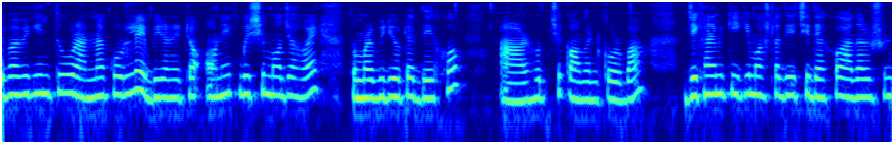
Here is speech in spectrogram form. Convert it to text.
এভাবে কিন্তু রান্না করলে বিরিয়ানিটা অনেক বেশি মজা হয়। তোমরা ভিডিওটা দেখো আর হচ্ছে কমেন্ট করবা। যেখানে আমি কি কি মশলা দিয়েছি দেখো, আদা, রসুন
